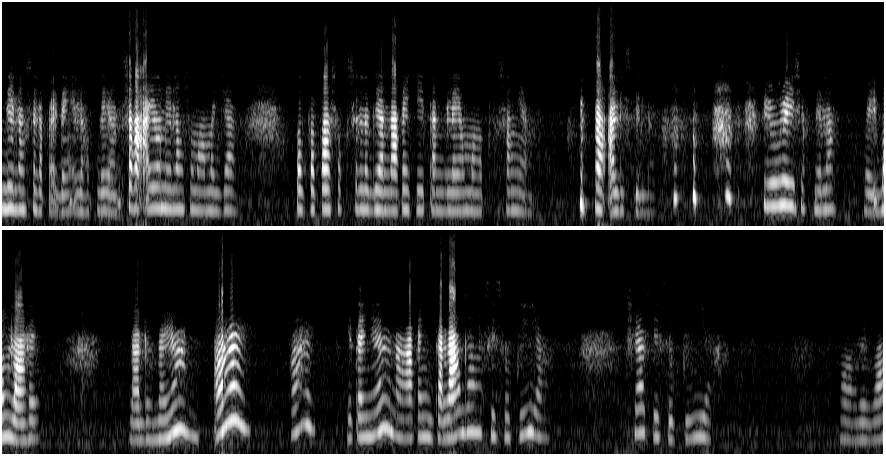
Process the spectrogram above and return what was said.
Hindi lang sila pwedeng ilahok diyan. Saka ayaw nilang sumama dyan. Pagpapasok sila diyan, nakikita nila yung mga pusang yan. Naalis sila. yung naisip nila, may ibang lahi. Lalo na yan. Ay! Ay! Kita niya yan, ang aking dalagang si Sophia. Siya si Sophia. O, oh, diba?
